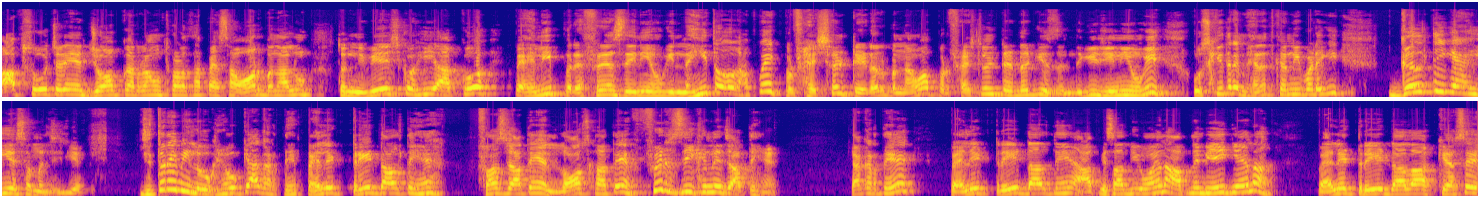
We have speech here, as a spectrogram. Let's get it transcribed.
आप सोच रहे हैं जॉब कर रहा हूँ, थोड़ा सा पैसा और बना लूँ तो निवेश को ही आपको पहली प्रेफरेंस देनी होगी। नहीं तो आपको एक प्रोफेशनल ट्रेडर बनना हुआ प्रोफेशनल ट्रेडर की ज़िंदगी जीनी होगी, उसकी तरह मेहनत करनी पड़ेगी। गलती क्या है ये समझ लीजिए। जितने भी लोग हैं, वो क्या करते हैं? पहले ट्रेड डालते हैं, फंस जाते हैं लॉस खाते हैं, फिर सीखने जाते हैं। क्या करते हैं? पहले ट्रेड डालते हैं। आपके साथ भी हुआ है ना, आपने भी यही किया ना? पहले ट्रेड डाला, कैसे?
